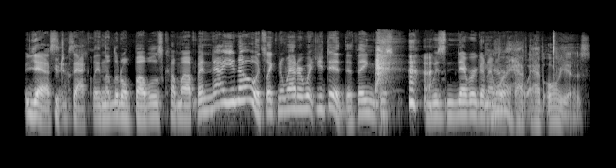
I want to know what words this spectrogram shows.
Yes, exactly. And the little bubbles come up, and now you know it's like no matter what you did, the thing just was never going to Now I work have that to way. have Oreos.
